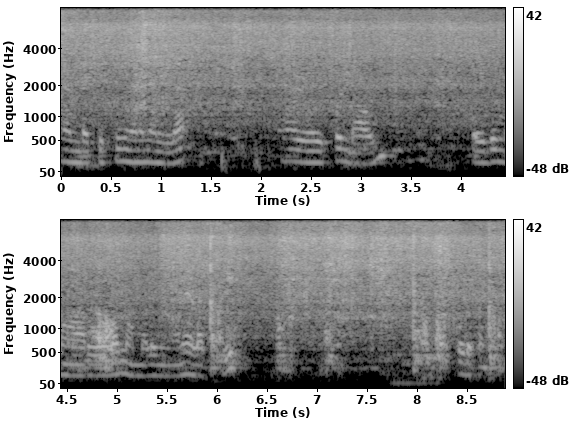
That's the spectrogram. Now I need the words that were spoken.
വെണ്ടയ്ക്ക് ഇങ്ങനെ നല്ല അപ്പോൾ ഇത് മാറുമ്പോൾ നമ്മളിങ്ങനെ ഇളക്കി കൊടുക്കണം.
